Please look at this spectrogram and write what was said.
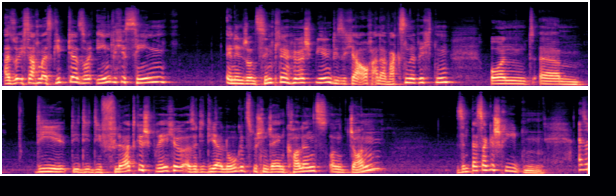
also ich sag mal, es gibt ja so ähnliche Szenen in den John Sinclair Hörspielen, die sich ja auch an Erwachsene richten. Und ähm, die, die, die, die Flirtgespräche, also die Dialoge zwischen Jane Collins und John, sind besser geschrieben. Also.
